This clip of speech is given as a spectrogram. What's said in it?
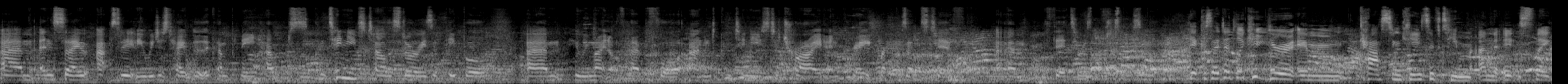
Um, and so, absolutely, we just hope that the company helps continue to tell the stories of people um, who we might not have heard before, and continues to try and create representative um, theatre as much as possible. Yeah, because I did look at your um, cast and creative team, and it's like,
